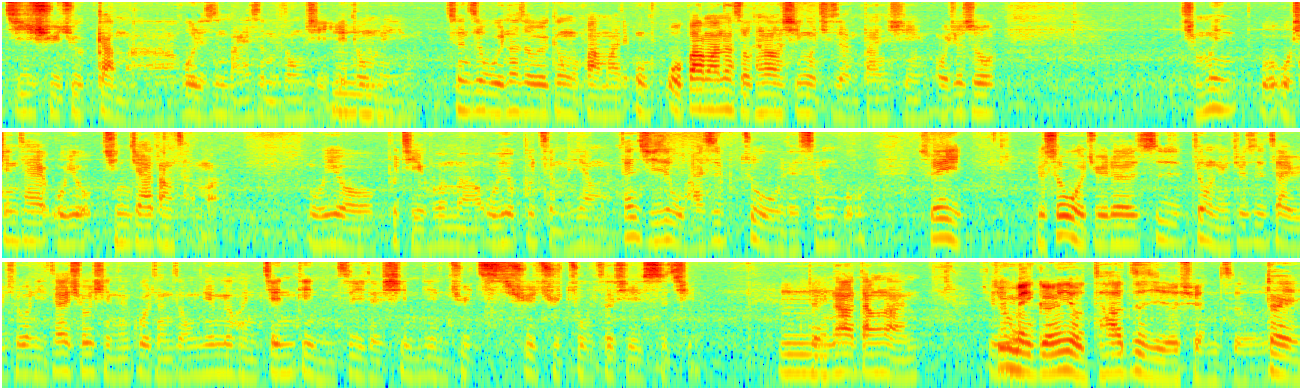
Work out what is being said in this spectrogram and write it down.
积蓄去干嘛、啊，或者是买什么东西，也都没有。甚至我那时候会跟我爸妈讲，我我爸妈那时候看到新闻其实很担心，我就说，请问我我现在我有倾家荡产吗？我有不结婚吗？我有不怎么样吗？但其实我还是做我的生活，所以有时候我觉得是重点就是在于说你在修行的过程中，你有没有很坚定你自己的信念去持续去做这些事情？嗯，对，那当然是就每个人有他自己的选择。，对，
